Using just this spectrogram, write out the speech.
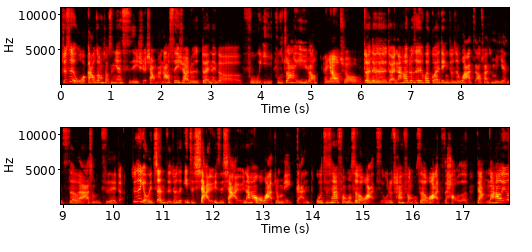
就是我高中的时候是念私立学校嘛，然后私立学校就是对那个服仪、服装仪容很要求。对对对对，然后就是会规定，就是袜子要穿什么颜色啊，什么之类的。就是有一阵子就是一直下雨，一直下雨，然后我袜就没干，我只剩下粉红色的袜子，我就穿粉红色的袜子好了，这样。然后因为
